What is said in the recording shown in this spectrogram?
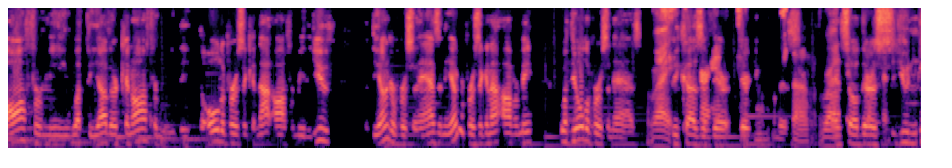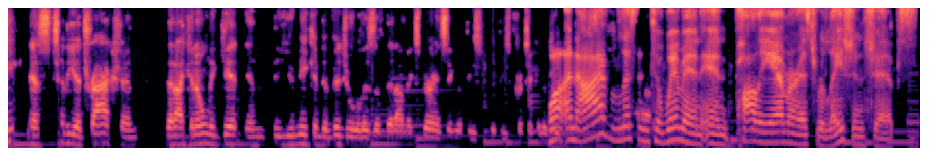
offer me what the other can offer me. The, the older person cannot offer me the youth that the younger person has, and the younger person cannot offer me what the older person has Right. because of their their uniqueness. Stuff. Right. And so there's uniqueness to the attraction that I can only get in the unique individualism that I'm experiencing with these with these particular Well, people. and I've listened to women in polyamorous relationships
